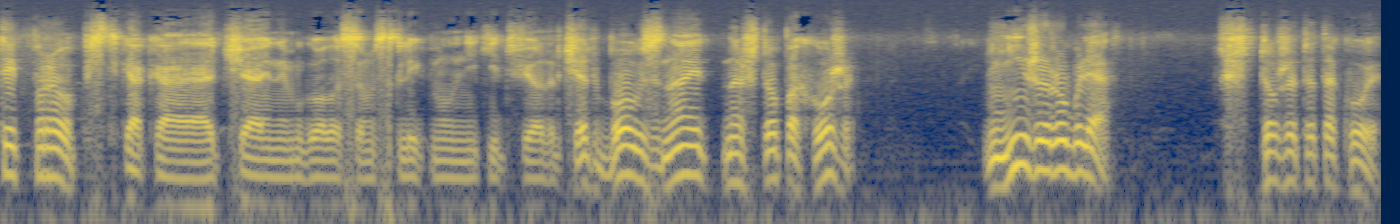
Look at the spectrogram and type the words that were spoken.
ты, пропасть какая!» — отчаянным голосом вскликнул Никит Федорович. «Это бог знает, на что похоже. Ниже рубля. Что же это такое?»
